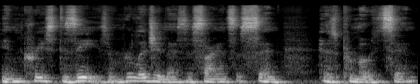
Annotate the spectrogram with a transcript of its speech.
increased disease, and religion as a science of sin has promoted sin.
